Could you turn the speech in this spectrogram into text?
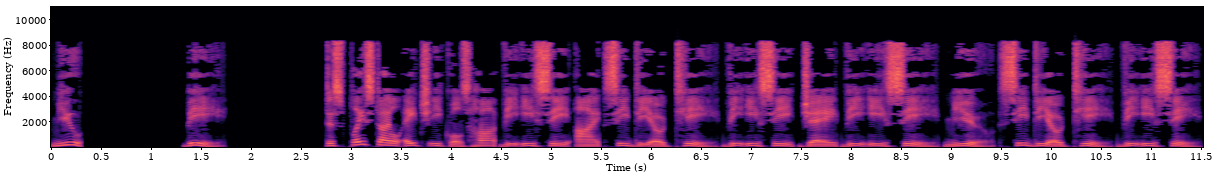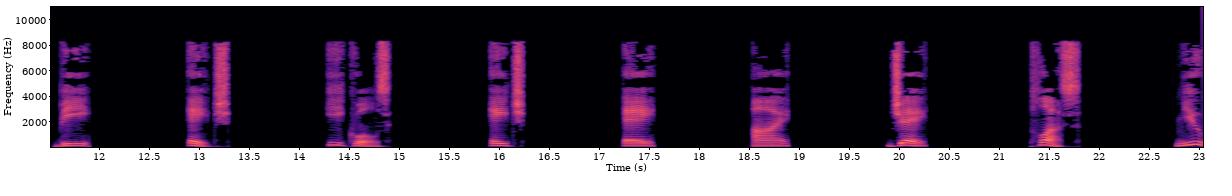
mu B Display style h equals ha vec i c dot vec j vec mu c dot vec b h equals H A I J plus mu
